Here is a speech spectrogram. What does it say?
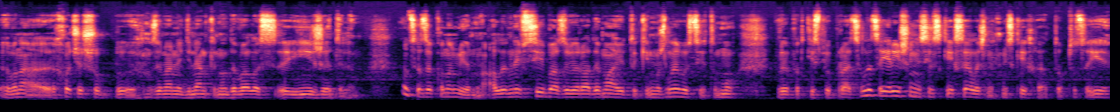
е, вона хоче, щоб е, земельні ділянки надавалися її жителям. Ну це закономірно, але не всі базові ради мають такі можливості, тому випадки співпраці. Але це є рішення сільських селищних міських рад. Тобто, це є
